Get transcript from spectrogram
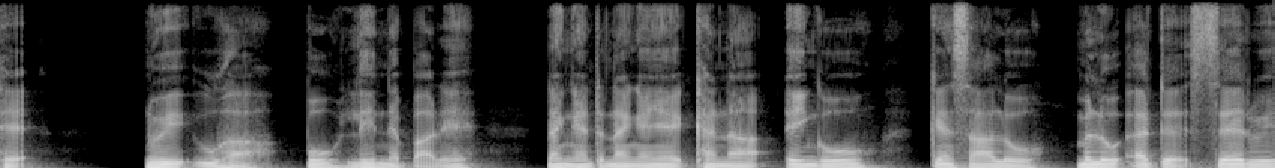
ထက်ຫນွေဥဟာပိုးလေးနဲ့ပါတယ်နိုင်ငံတနိုင်ငံရဲ့ခန္ဓာအိမ်ကိုကင်ဆာလိုမလိုအပ်တဲ့ဆဲတွေ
